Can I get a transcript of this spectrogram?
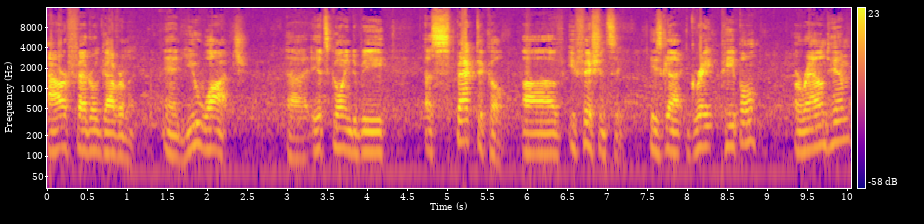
our federal government. And you watch. Uh, it's going to be a spectacle of efficiency. He's got great people around him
